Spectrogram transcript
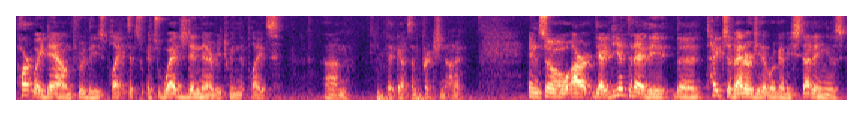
partway down through these plates. It's, it's wedged in there between the plates. Um, they've got some friction on it. And so our, the idea today, the, the types of energy that we're going to be studying is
